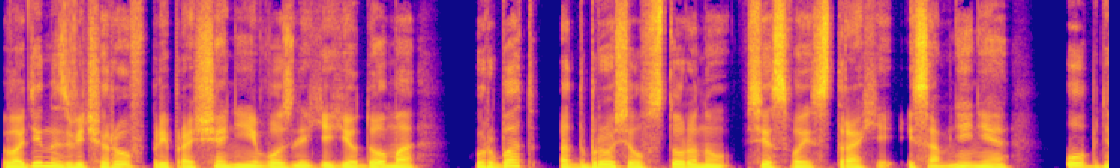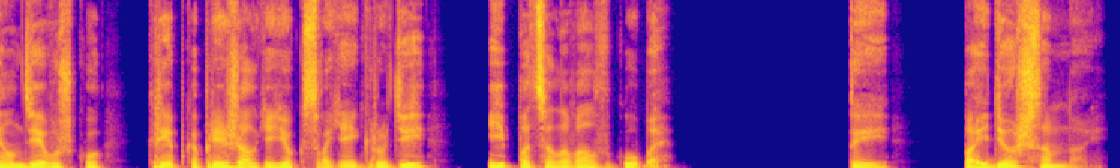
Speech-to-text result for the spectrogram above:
в один из вечеров при прощании возле ее дома Курбат отбросил в сторону все свои страхи и сомнения, обнял девушку крепко прижал ее к своей груди и поцеловал в губы. «Ты пойдешь со мной?»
